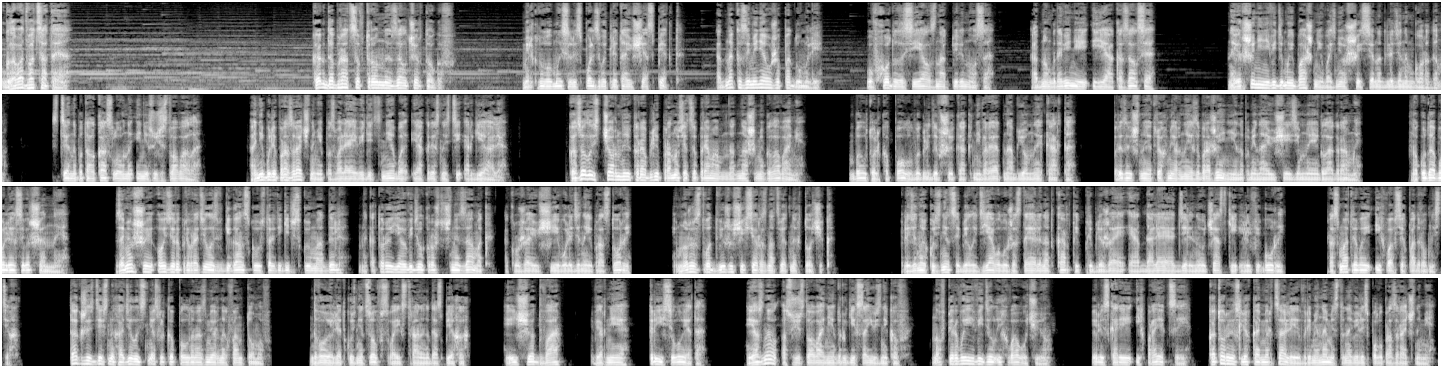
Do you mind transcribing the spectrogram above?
Глава 20. Как добраться в тронный зал чертогов? Мелькнула мысль использовать летающий аспект. Однако за меня уже подумали. У входа засиял знак переноса. Одно мгновение, и я оказался на вершине невидимой башни, вознесшейся над ледяным городом. Стены потолка словно и не существовало. Они были прозрачными, позволяя видеть небо и окрестности Эргиаля. Казалось, черные корабли проносятся прямо над нашими головами. Был только пол, выглядевший как невероятно объемная карта. Призрачные трехмерные изображения, напоминающие земные голограммы. Но куда более совершенные. Замерзшее озеро превратилось в гигантскую стратегическую модель, на которой я увидел крошечный замок, окружающие его ледяные просторы и множество движущихся разноцветных точек. Ледяной кузнец и белый дьявол уже стояли над картой, приближая и отдаляя отдельные участки или фигуры, рассматривая их во всех подробностях. Также здесь находилось несколько полноразмерных фантомов, двое лет кузнецов в своих странных доспехах и еще два, вернее, три силуэта. Я знал о существовании других союзников, но впервые видел их воочию. Или скорее их проекции, которые слегка мерцали и временами становились полупрозрачными.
